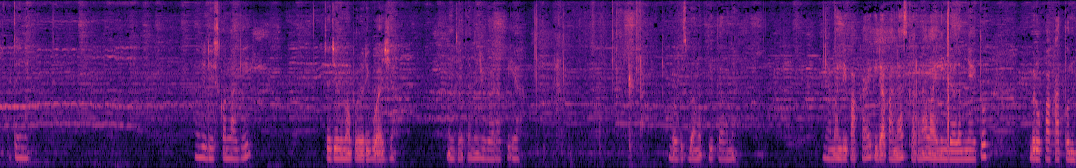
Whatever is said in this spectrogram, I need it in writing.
Seperti ini. Ini diskon lagi jadi 50.000 aja. Ini jahitannya juga rapi ya. Bagus banget detailnya. Nyaman dipakai tidak panas karena lining dalamnya itu berupa katun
